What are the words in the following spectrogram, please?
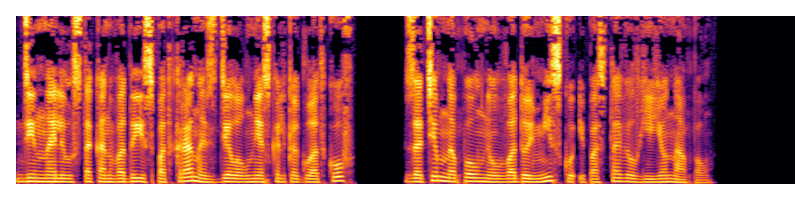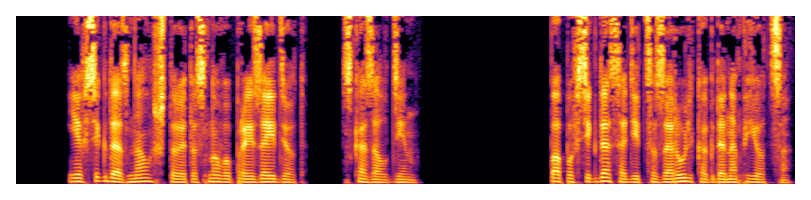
Дин налил стакан воды из-под крана, сделал несколько глотков, затем наполнил водой миску и поставил ее на пол. «Я всегда знал, что это снова произойдет», — сказал Дин. «Папа всегда садится за руль, когда напьется.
